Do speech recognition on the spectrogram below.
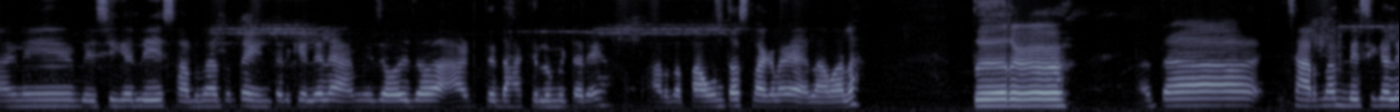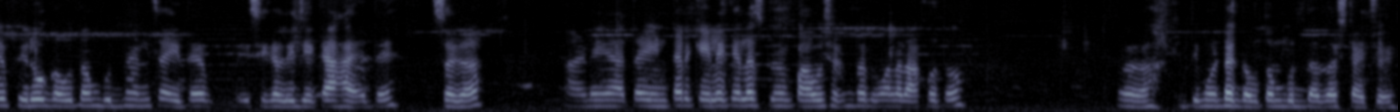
आणि बेसिकली सारनाथ आता एंटर केलेलं आहे. आम्ही जवळजवळ आठ ते दहा किलोमीटर आहे. अर्धा पाऊण तास लागला यायला आम्हाला. तर आता सारनाथ बेसिकली फिरू गौतम बुद्धांचं इथे बेसिकली जे काय आहे ते सगळं. आणि आता एंटर केलं केलंच तुम्ही पाहू शकता तुम्हाला दाखवतो. किती मोठा गौतम बुद्धाचा स्टॅच्यू आहे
